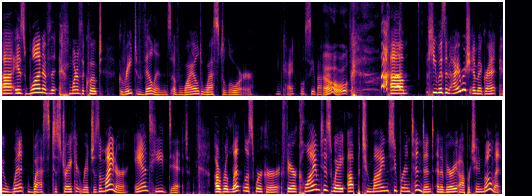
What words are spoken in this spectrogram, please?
uh, is one of the one of the quote great villains of Wild West lore. Okay, we'll see about that Oh. um, he was an Irish immigrant who went west to strike it rich as a miner, and he did. A relentless worker, Fair climbed his way up to mine superintendent at a very opportune moment.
